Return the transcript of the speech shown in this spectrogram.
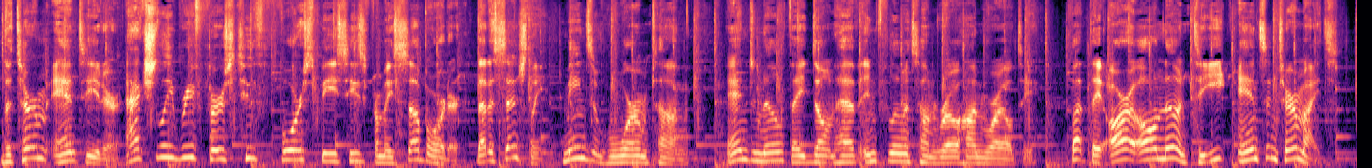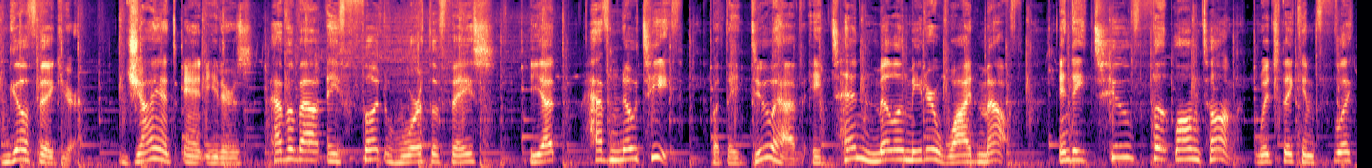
The term anteater actually refers to four species from a suborder that essentially means worm tongue. And no, they don't have influence on Rohan royalty. But they are all known to eat ants and termites. Go figure. Giant anteaters have about a foot worth of face, yet have no teeth. But they do have a 10 millimeter wide mouth and a 2 foot long tongue, which they can flick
